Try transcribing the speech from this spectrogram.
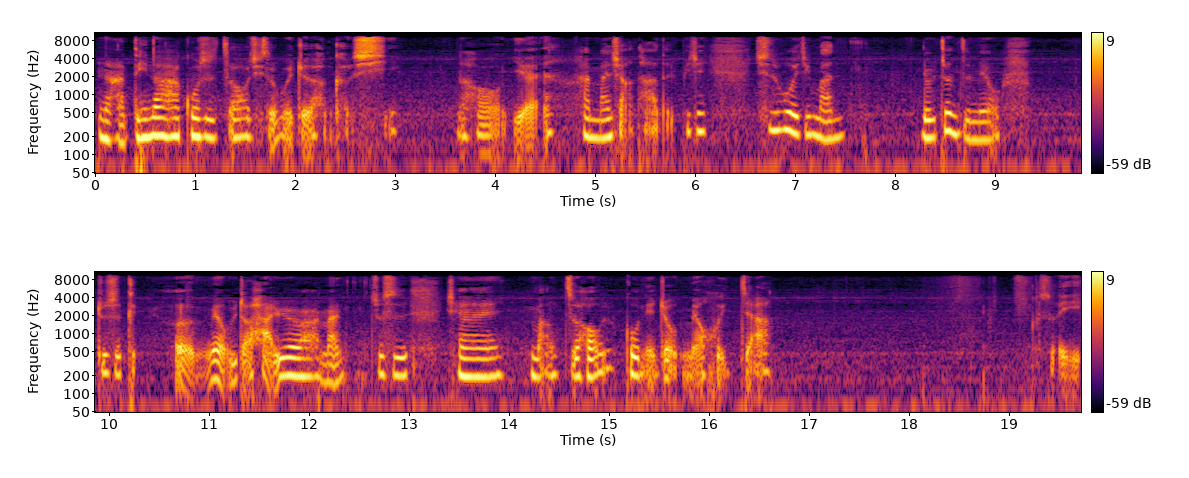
那听到他过世之后，其实我也觉得很可惜，然后也还蛮想他的。毕竟，其实我已经蛮有阵子没有。就是可呃没有遇到他，因为还蛮就是现在忙之后过年就没有回家，所以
